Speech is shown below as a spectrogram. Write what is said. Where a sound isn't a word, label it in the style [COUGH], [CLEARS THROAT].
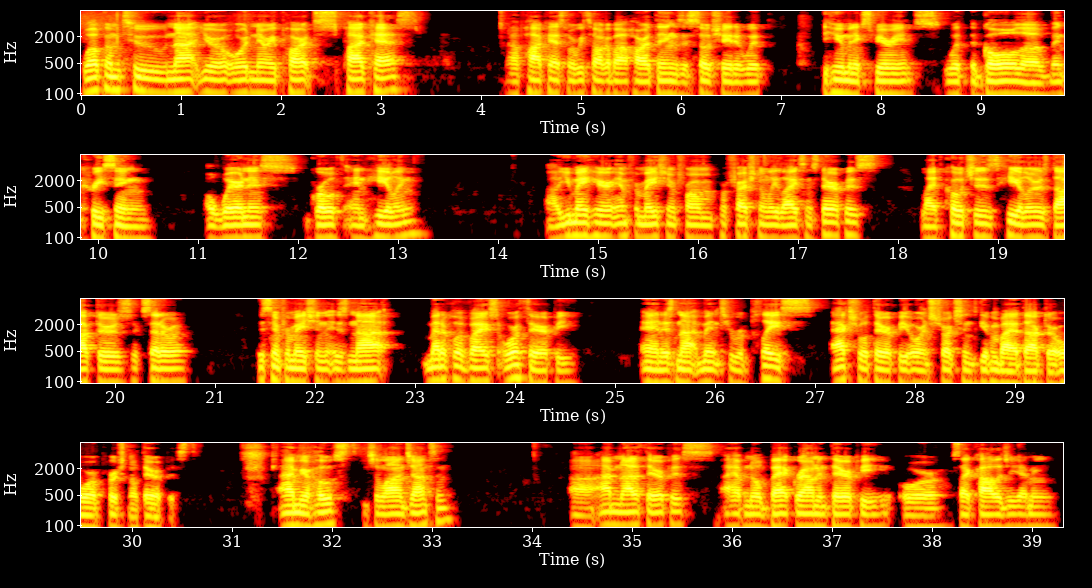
Welcome to Not Your Ordinary Parts podcast, a podcast where we talk about hard things associated with the human experience with the goal of increasing awareness, growth, and healing. Uh, you may hear information from professionally licensed therapists, life coaches, healers, doctors, etc. This information is not medical advice or therapy and is not meant to replace actual therapy or instructions given by a doctor or a personal therapist. I'm your host, Jalon Johnson. Uh, I'm not a therapist. I have no background in therapy or psychology. I mean,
